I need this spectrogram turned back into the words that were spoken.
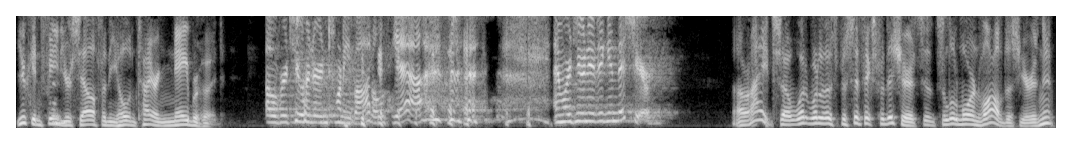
You can feed Mm-hmm. yourself and the whole entire neighborhood. Over 220 bottles. Yeah. and we're doing it again this year. All right. So what what are the specifics for this year? It's it's a little more involved this year, isn't it?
